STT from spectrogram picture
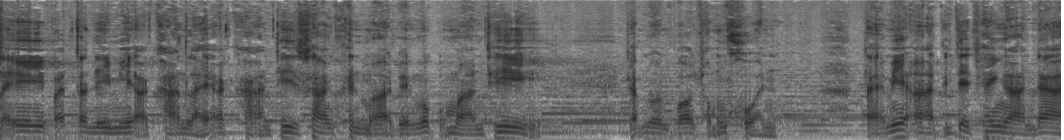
ในปัตตานีมีอาคารหลายอาคารที่สร้างขึ้นมาโดยงบประมาณที่จำนวนพอสมควร แต่ไม่อาจที่จะใช้งานได้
